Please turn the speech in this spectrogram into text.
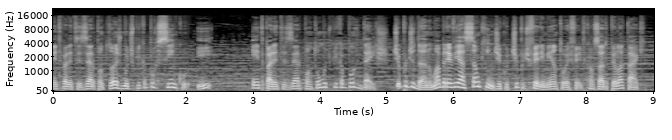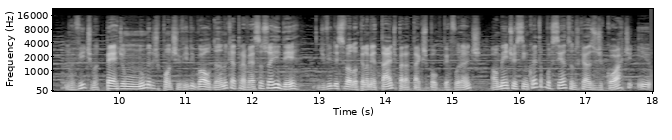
Entre parênteses 0.2, multiplica por 5. E entre parênteses 0.1 multiplica por 10. Tipo de dano, uma abreviação que indica o tipo de ferimento ou efeito causado pelo ataque. Uma vítima perde um número de pontos de vida igual ao dano que atravessa sua RD, Divida esse valor pela metade para ataques pouco perfurantes, aumente em 50% no caso de corte e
